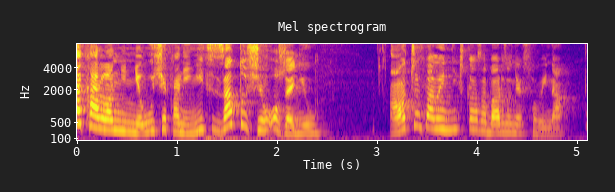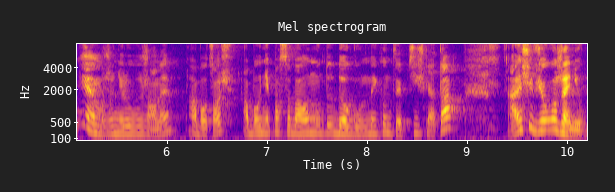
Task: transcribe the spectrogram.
ale Karol ani nie uciekł, ani nic, za to się ożenił. A o czym w pamiętniczkach za bardzo nie wspomina. Nie wiem, może nie lubił żony, albo coś, albo nie pasowało mu do, do ogólnej koncepcji świata, ale się wziął ożenił.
